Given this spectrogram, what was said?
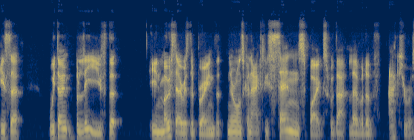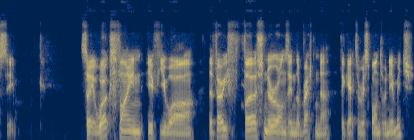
is that we don't believe that in most areas of the brain that neurons can actually send spikes with that level of accuracy. So it works fine if you are the very first neurons in the retina that get to respond to an image,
